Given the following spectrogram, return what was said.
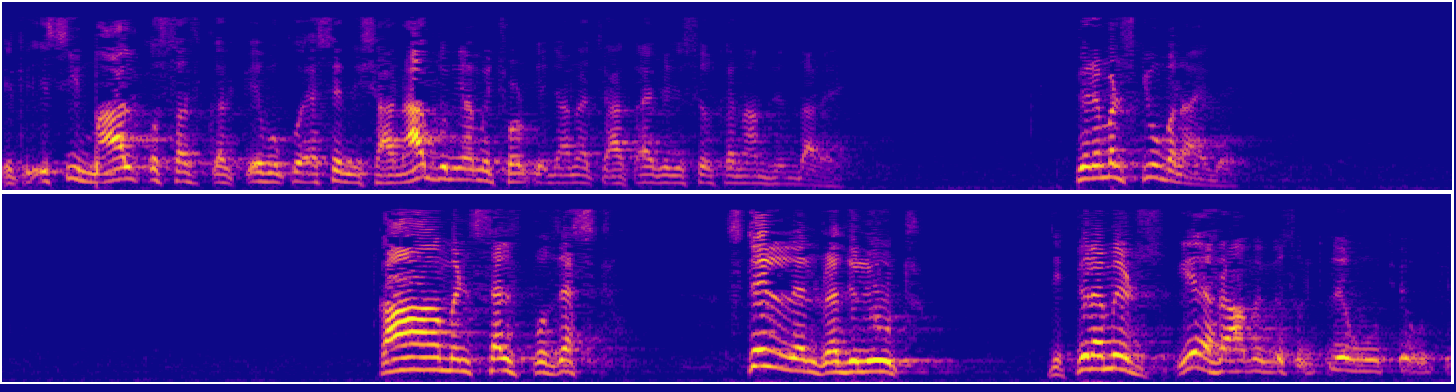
لیکن اسی مال کو صرف کر کے وہ کوئی ایسے نشانات دنیا میں چھوڑ کے جانا چاہتا ہے کہ جس سے اس کا نام زندہ رہے۔ پیرامڈس کیوں بنائے گئے؟ Calm and self possessed still and resolute the pyramids یہ حرام ہے مصر اتنے اونچے اونچے۔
